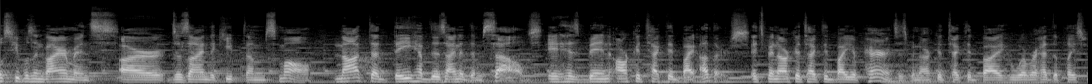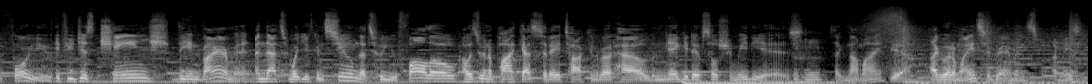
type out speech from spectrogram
Most people's environments are designed to keep them small. Not that they have designed it themselves. It has been architected by others. It's been architected by your parents. It's been architected by whoever had the place before you. If you just change the environment and that's what you consume, that's who you follow. I was doing a podcast today talking about how negative social media is. Mm-hmm. It's like not mine. Yeah. I go to my Instagram and it's amazing.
